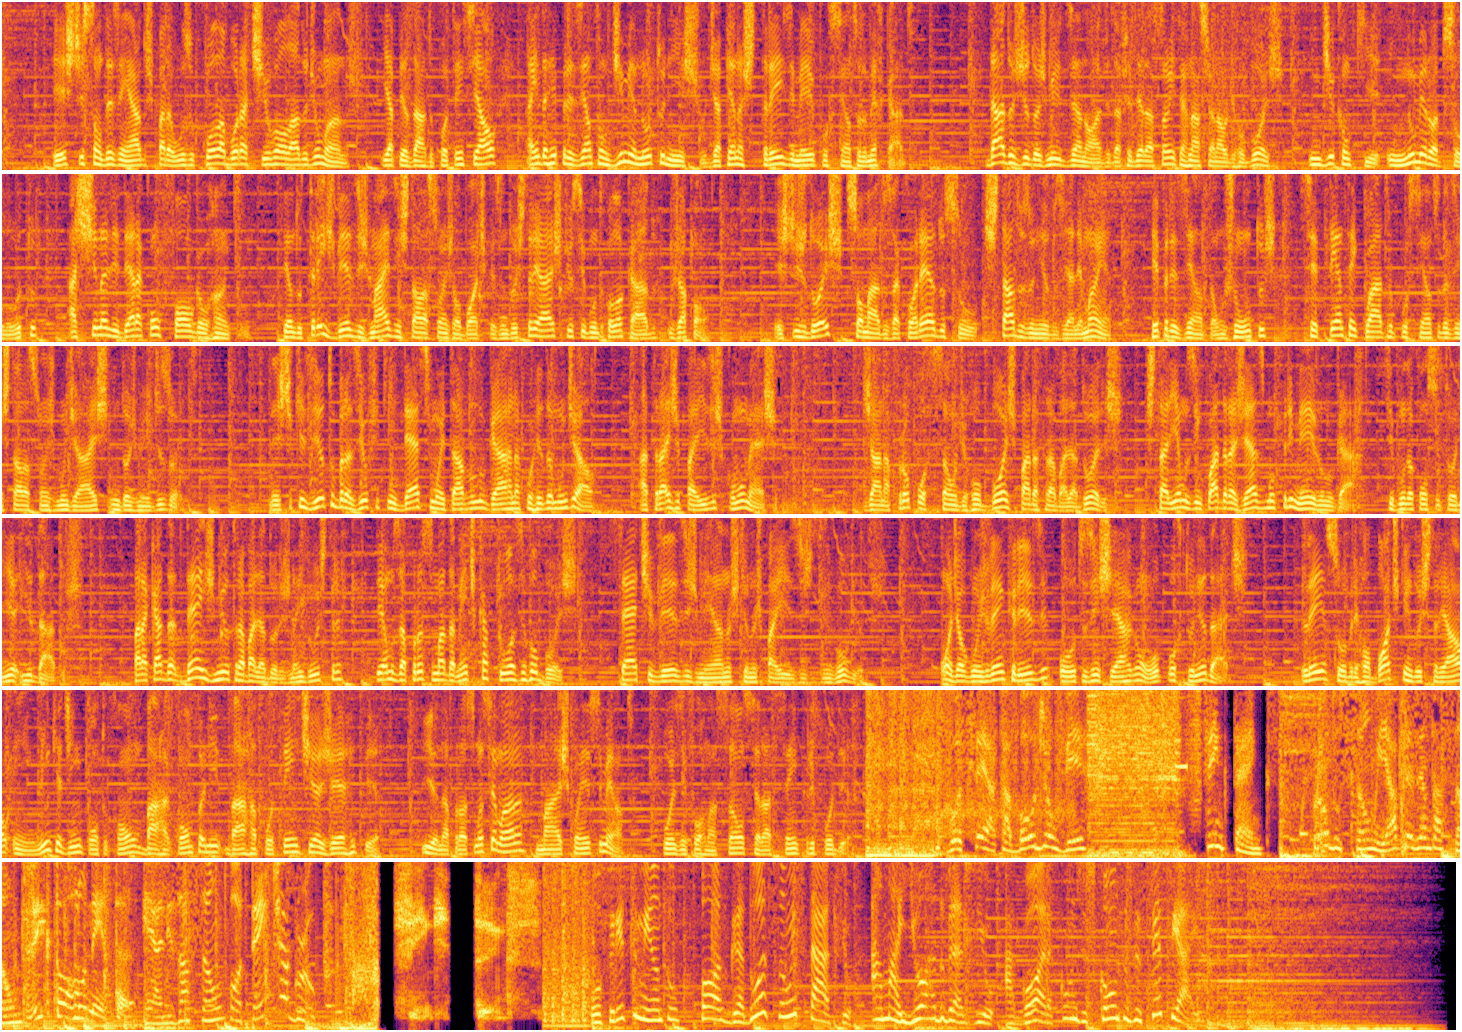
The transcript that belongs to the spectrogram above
Estes são desenhados para uso colaborativo ao lado de humanos, e apesar do potencial, ainda representam um diminuto nicho de apenas 3,5% do mercado. Dados de 2019 da Federação Internacional de Robôs indicam que, em número absoluto, a China lidera com folga o ranking, tendo três vezes mais instalações robóticas industriais que o segundo colocado, o Japão. Estes dois, somados à Coreia do Sul, Estados Unidos e Alemanha, representam juntos 74% das instalações mundiais em 2018. Neste quesito, o Brasil fica em 18º lugar na corrida mundial, atrás de países como o México. Já na proporção de robôs para trabalhadores, estaríamos em 41º lugar, segundo a consultoria e dados. Para cada 10 mil trabalhadores na indústria, temos aproximadamente 14 robôs, sete vezes menos que nos países desenvolvidos. Onde alguns veem crise, outros enxergam oportunidade. Leia sobre robótica industrial em linkedin.com/company potentiagrp. E na próxima semana, mais conhecimento, pois informação será sempre poder. Você acabou de ouvir Think Tanks. Produção e apresentação Victor Luneta. Realização Potentia Group. Think Tanks. Oferecimento Pós-graduação Estácio, a maior do Brasil, agora com descontos especiais.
